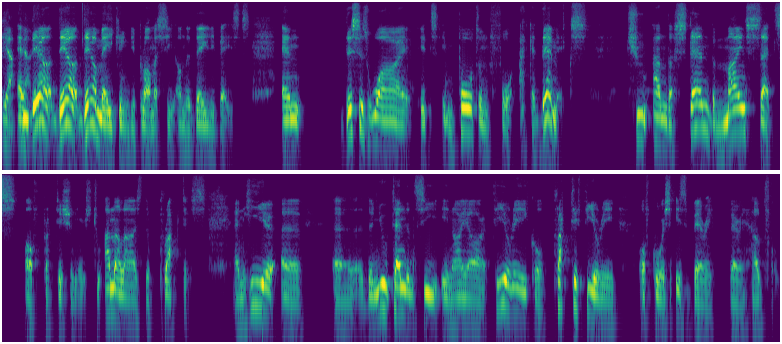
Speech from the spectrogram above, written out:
Yeah. And yeah, they yeah. are they are they are making diplomacy on a daily basis. And this is why it's important for academics to understand the mindsets of practitioners, to analyze the practice. And here, uh, uh, the new tendency in IR theory called practice theory, of course, is very, very helpful.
